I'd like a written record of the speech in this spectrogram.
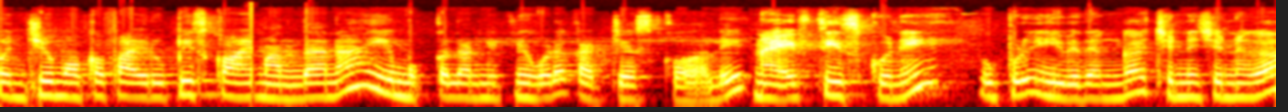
కొంచెం ఒక ఫైవ్ రూపీస్ కాయిన్ మందాన ఈ ముక్కలన్నిటిని కూడా కట్ చేసుకోవాలి. నైఫ్ తీసుకుని ఇప్పుడు ఈ విధంగా చిన్న చిన్నగా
